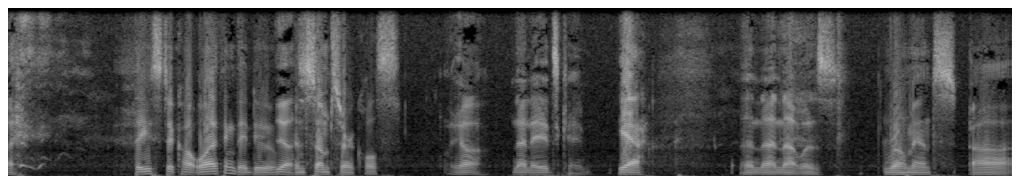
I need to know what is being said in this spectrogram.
I, They used to call. Well, I think they do Yes. in some circles. yeah. And then AIDS came, Yeah, and then that was romance. Uh,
